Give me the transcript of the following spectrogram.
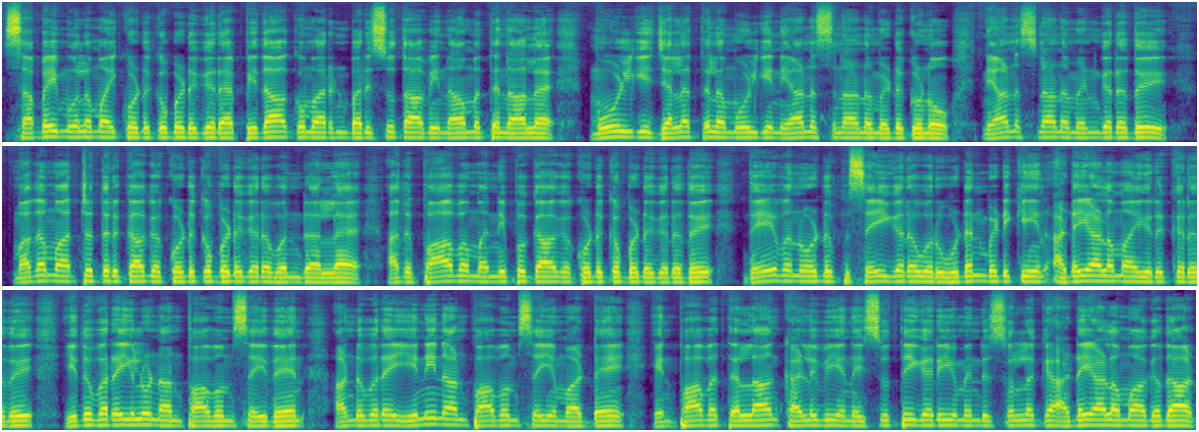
சபை மூலமாய் கொடுக்கப்படுகிற பிதா குமாரன் பரிசுத்தாவின் நாமத்தினால மூழ்கி ஜலத்துல மூழ்கி ஞான ஸ்நானம் எடுக்கணும். ஞான ஸ்நானம் என்கிறது மத மாற்றத்திற்காக கொடுக்கப்படுகிற ஒன்றல்ல அது பாவ மன்னிப்புக்காக கொடுக்கப்படுகிறது. தேவனோடு செய்கிற ஒரு உடன்படிக்கையின் அடையாளமாக இருக்கிறது. இதுவரையிலும் நான் பாவம் செய்தேன். அன்றுவரை இனி நான் பாவம் செய்ய மாட்டேன். என் பாவத்தெல்லாம் கழுவி என்னை சுத்த சுத்திகரியும் என்று சொல்லக்க அடையாளமாக தான்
